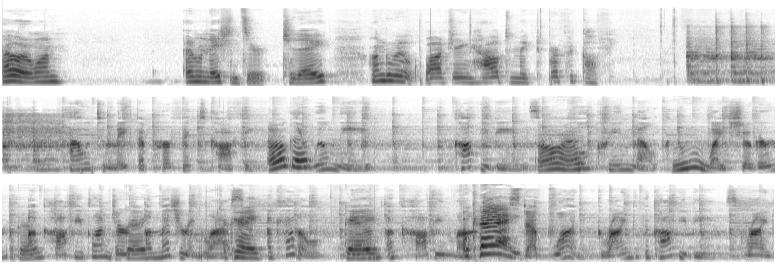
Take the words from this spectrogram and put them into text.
Hello everyone, Evanations here. Today, I'm going to be watching how to make the perfect coffee. How to make the perfect coffee. Okay. You will need coffee beans, All right. full cream milk, Ooh. white sugar, Okay. a coffee plunger, Okay. a measuring glass, Okay. a kettle, Okay. and a coffee mug. Okay. Step one, grind the coffee beans. Grind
